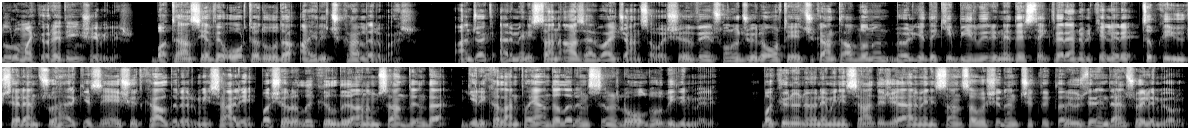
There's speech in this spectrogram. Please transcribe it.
Duruma göre değişebilir. Batı Asya ve Orta Doğu'da ayrı çıkarları var. Ancak Ermenistan-Azerbaycan savaşı ve sonucuyla ortaya çıkan tablonun bölgedeki birbirine destek veren ülkeleri tıpkı yükselen su herkesi eşit kaldırır misali başarılı kıldığı anımsandığında geri kalan payandaların sınırlı olduğu bilinmeli. Bakü'nün önemini sadece Ermenistan savaşının çıktıkları üzerinden söylemiyorum.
